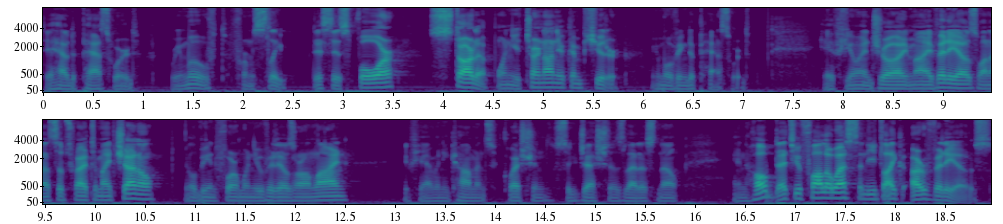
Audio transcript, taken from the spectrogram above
to have the password removed from sleep. This is for startup when you turn on your computer, removing the password. If you enjoy my videos, want to subscribe to my channel, you'll be informed when new videos are online. If you have any comments, questions, suggestions, let us know. And hope that you follow us and you'd like our videos.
